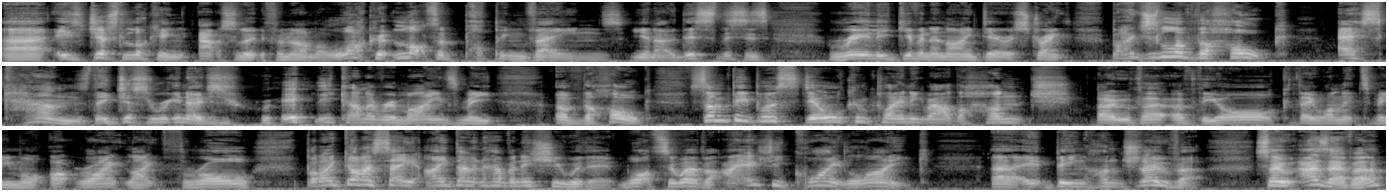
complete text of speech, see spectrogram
Uh, is just looking absolutely phenomenal. Lots of popping veins. You know, this this is really giving an idea of strength. But I just love the Hulk esque hands. They just, you know, just really kind of reminds me of the Hulk. Some people are still complaining about the hunch over of the orc. They want it to be more upright like Thrall. But I gotta say, I don't have an issue with it whatsoever. I actually quite like uh, it being hunched over. So, as ever,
